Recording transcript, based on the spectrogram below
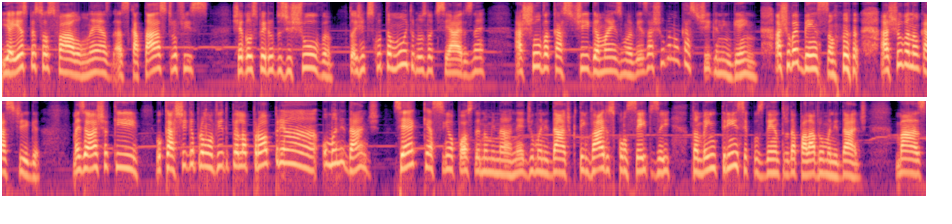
E aí as pessoas falam, né, as, as catástrofes, chegam os períodos de chuva. A gente escuta muito nos noticiários, né? A chuva castiga mais uma vez. A chuva não castiga ninguém. A chuva é bênção. a chuva não castiga. Mas eu acho que o castigo é promovido pela própria humanidade. Se é que assim eu posso denominar, né, de humanidade, porque tem vários conceitos aí também intrínsecos dentro da palavra humanidade. Mas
